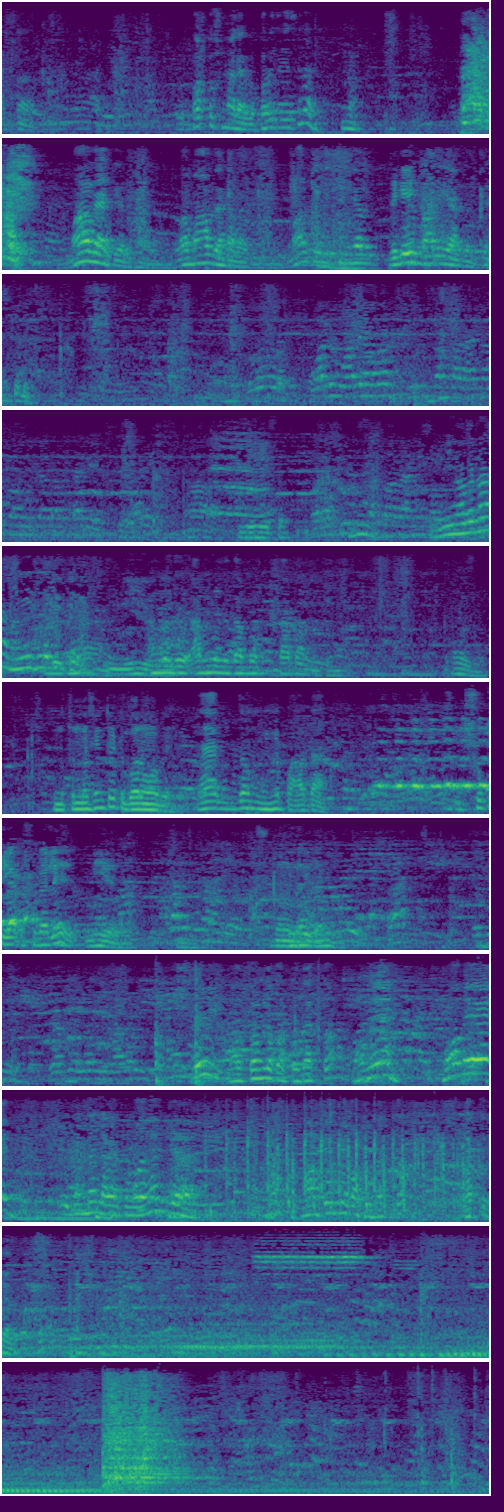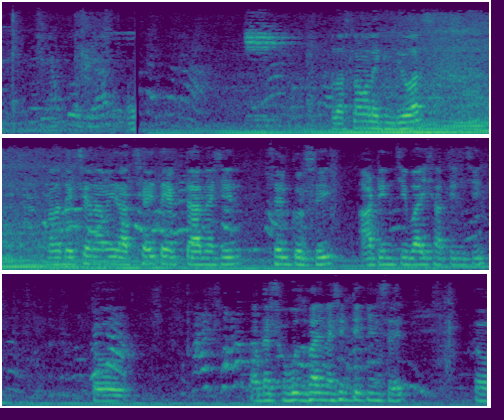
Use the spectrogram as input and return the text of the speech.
আচ্ছা। কত সময় লাগবে? ঘরে গিয়েছিলেন না। মাল একের ভাই মাল দেখা লাগবে। মাল তো সিঙ্গেল দেখি। বাড়ি একের মি হবে না? মি দিলে। আমি দাবো দাবা নতুন মেশিন তো একটু গরম হবে। একদম মিহি পাউডার শুকলা শুকালে নিয়ে যাবে মাল কমলে কত? দেখ তো। মমিন মমিন! এই গানটাই লাগাতে হবে না? মাল কমলে কত? দেখ তো। হাঁটতে গেল। কত হ্যালো আসসালামু আলাইকুম ভিউয়ার্স আপনারা দেখছেন আমি রাজশাহীতে একটা মেশিন সেল করছি আট ইঞ্চি বাই সাত ইঞ্চি। তো ওদের সবুজ ভাই মেশিনটি কিনছে। তো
